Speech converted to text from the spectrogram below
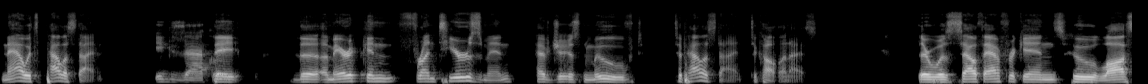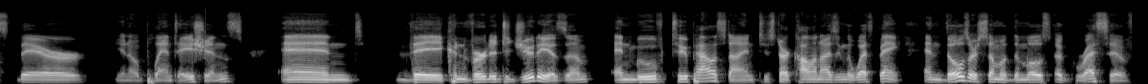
Now it's Palestine. Exactly. They, the American frontiersmen have just moved to Palestine to colonize. There was South Africans who lost their, you know, plantations and they converted to Judaism and moved to Palestine to start colonizing the West Bank. And those are some of the most aggressive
